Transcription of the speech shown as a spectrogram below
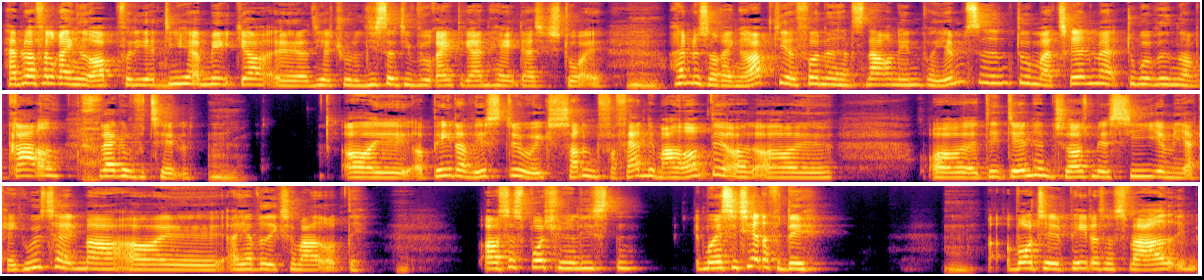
Han blev i hvert fald ringet op, fordi at de her medier øh, og de her journalister, de vil rigtig gerne have deres historie. Mm. Han blev så ringet op, de har fundet hans navn inde på hjemmesiden. Du er materielmand, du må vide om gradet. Hvad kan du fortælle? Mm. Og, øh, og Peter vidste jo ikke sådan forfærdeligt meget om det, og, og, øh, og det, det endte han så også med at sige, jamen jeg kan ikke udtale mig, og, øh, og jeg ved ikke så meget om det. Mm. Og så spurgte journalisten, må jeg citere dig for det? Mm. Hvor til Peter så svarede,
